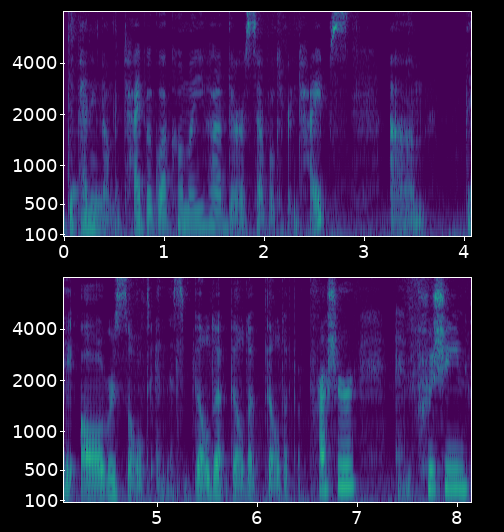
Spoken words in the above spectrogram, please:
depending on the type of glaucoma you have, there are several different types. Um, they all result in this build up, buildup, buildup, buildup of pressure and pushing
